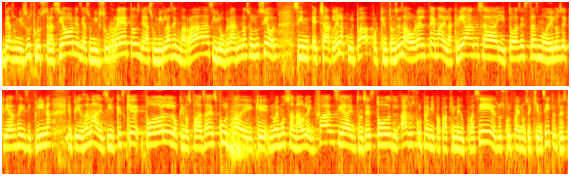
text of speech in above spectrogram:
de asumir sus frustraciones, de asumir sus retos, de asumir las embarradas y lograr una solución sin echarle la culpa, porque entonces ahora el tema de la crianza y todas estas modelos de crianza y disciplina empiezan a decir que es que todo lo que nos pasa es culpa de que no hemos sanado la infancia, entonces todos, ah, eso es culpa de mi papá que me educó así, eso es culpa de no sé quiéncito, entonces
